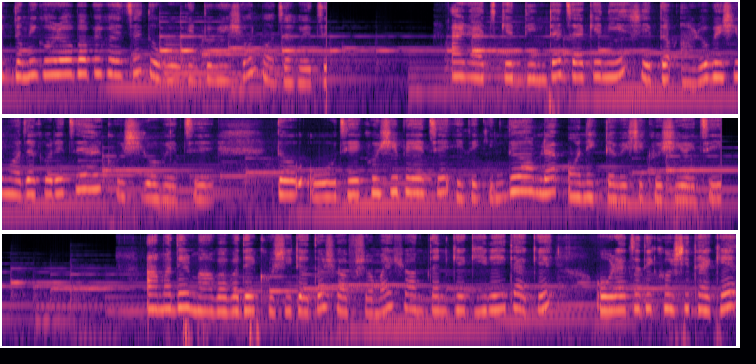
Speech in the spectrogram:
একদমই ঘরোয়াভাবে হয়েছে, তবুও কিন্তু ভীষণ মজা হয়েছে। আর আজকের দিনটা যাকে নিয়ে সে তো আরও বেশি মজা করেছে আর খুশিও হয়েছে। তো ও যে খুশি পেয়েছে, এতে কিন্তু আমরা অনেকটা বেশি খুশি হয়েছি। আমাদের মা বাবাদের খুশিটা তো সবসময় সন্তানকে ঘিরেই থাকে। ওরা যদি খুশি থাকে,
